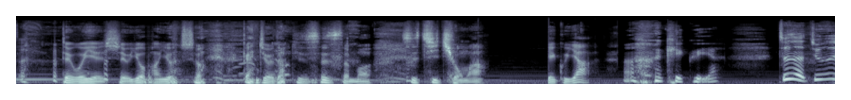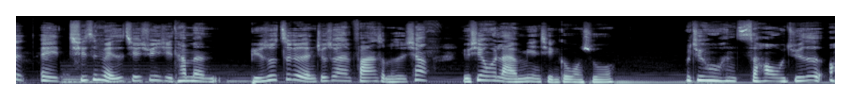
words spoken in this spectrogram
得。对，我也是又胖又瘦，感觉到底是什么？是气球吗？给鬼呀！啊，给鬼呀！真的就是，哎、欸，其实每次接讯息，他们比如说这个人，就算发生什么事，像有些人会来我面前跟我说，我觉得我很糟，我觉得哦，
